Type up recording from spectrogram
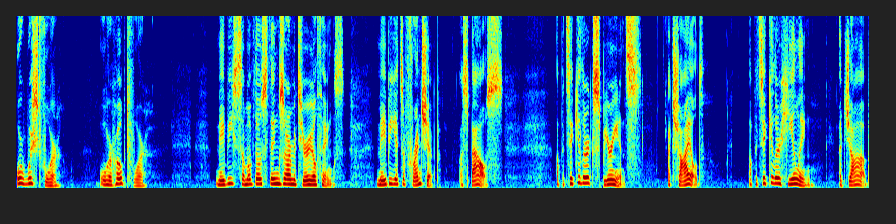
or wished for, or hoped for. Maybe some of those things are material things. Maybe it's a friendship, a spouse, a particular experience, a child, a particular healing, a job,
